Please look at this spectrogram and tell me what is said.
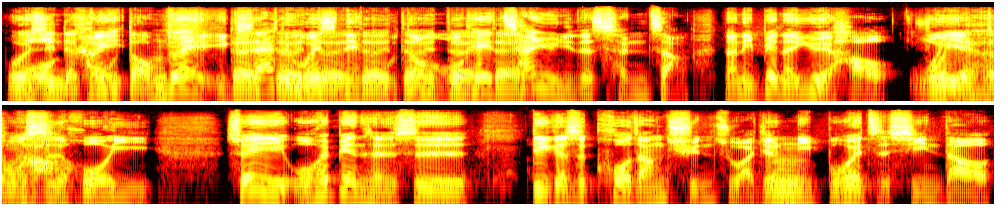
我也是你的可以股东对 对，exactly，我也是你的股东，我可以参与你的成长，那你变得越好，我我也同时获益，所以我会变成是第一个是扩张群主啊，就是你不会只吸引到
